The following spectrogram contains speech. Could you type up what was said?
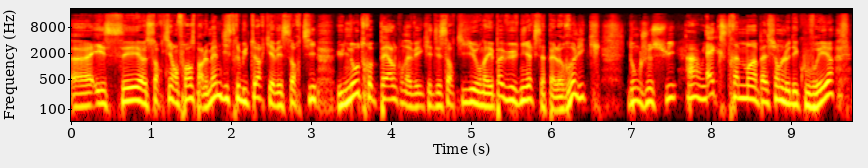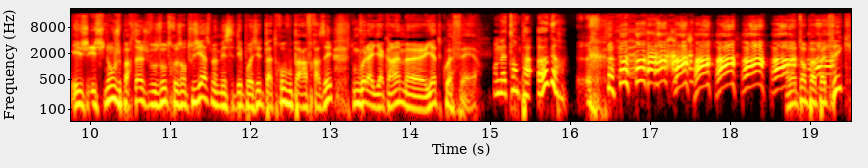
euh, et c'est euh, sorti en France par le même distributeur qui avait sorti une autre perle qu'on avait, qui était sortie, on n'avait pas vu venir, qui s'appelle Relique. Donc je suis Ah oui. extrêmement impatient de le découvrir, et, et sinon je partage vos autres enthousiasmes, mais c'était pour essayer de pas trop vous paraphraser. Donc voilà, il y a quand même, euh, il y a de quoi faire. On n'attend pas Ogre On n'attend pas Patrick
